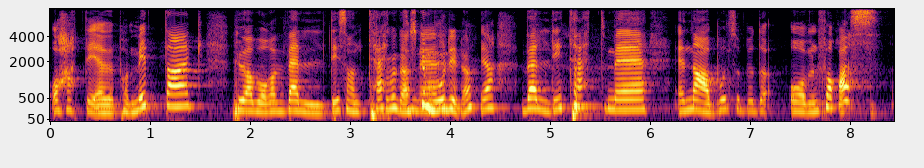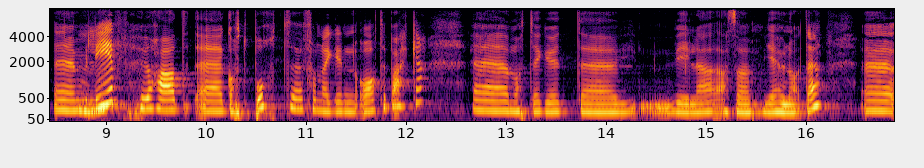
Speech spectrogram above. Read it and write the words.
og hatt de over på middag. Hun har vært veldig sånn tett Hun var ganske modig, da. Ja, veldig tett med eh, naboen som bodde ovenfor oss. Um, mm. Liv hun har uh, gått bort uh, for noen år tilbake. Uh, måtte Gud eh, hvile, altså gi henne nåde. Eh,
